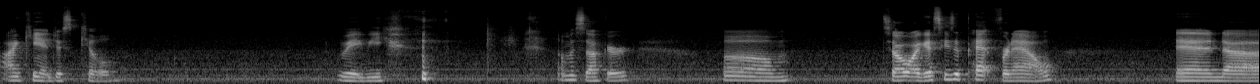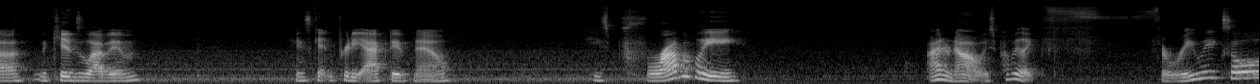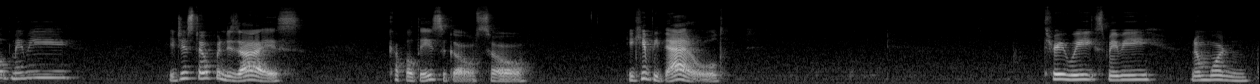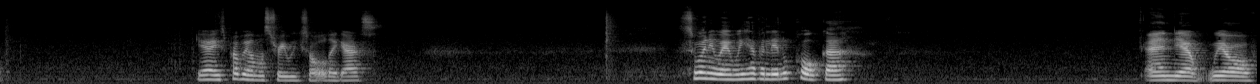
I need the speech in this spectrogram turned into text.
I can't just kill baby. I'm a sucker. Um, so I guess he's a pet for now. And uh, the kids love him. He's getting pretty active now. He's probably, I don't know, he's probably like three weeks old, maybe. He just opened his eyes a couple days ago, so he can't be that old. Three weeks, maybe. No more than. Yeah, he's probably almost three weeks old, I guess. So anyway, we have a little Coca. And yeah, we all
